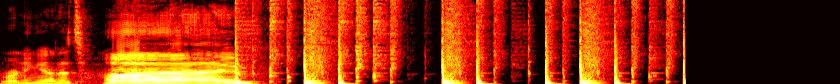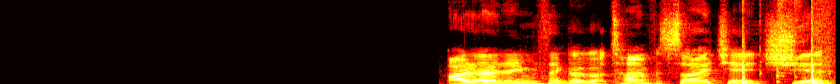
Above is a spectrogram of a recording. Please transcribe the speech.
Running out of time. I don't even think I got time for sidechain. Shit.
